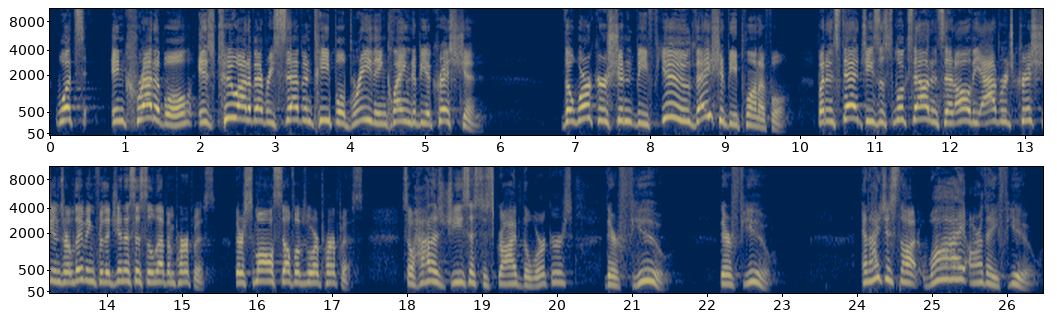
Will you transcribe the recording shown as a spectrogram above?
What's incredible is two out of every seven people breathing claim to be a Christian. The workers shouldn't be few, they should be plentiful. But instead, Jesus looks out and said, Oh, the average Christians are living for the Genesis 11 purpose, their small, self absorbed purpose. So, how does Jesus describe the workers? They're few. They're few. And I just thought, why are they few?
